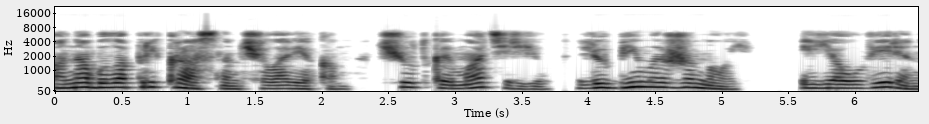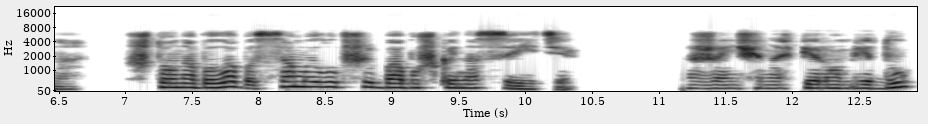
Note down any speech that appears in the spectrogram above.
Она была прекрасным человеком, чуткой матерью, любимой женой, и я уверена, что она была бы самой лучшей бабушкой на свете. Женщина в первом ряду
